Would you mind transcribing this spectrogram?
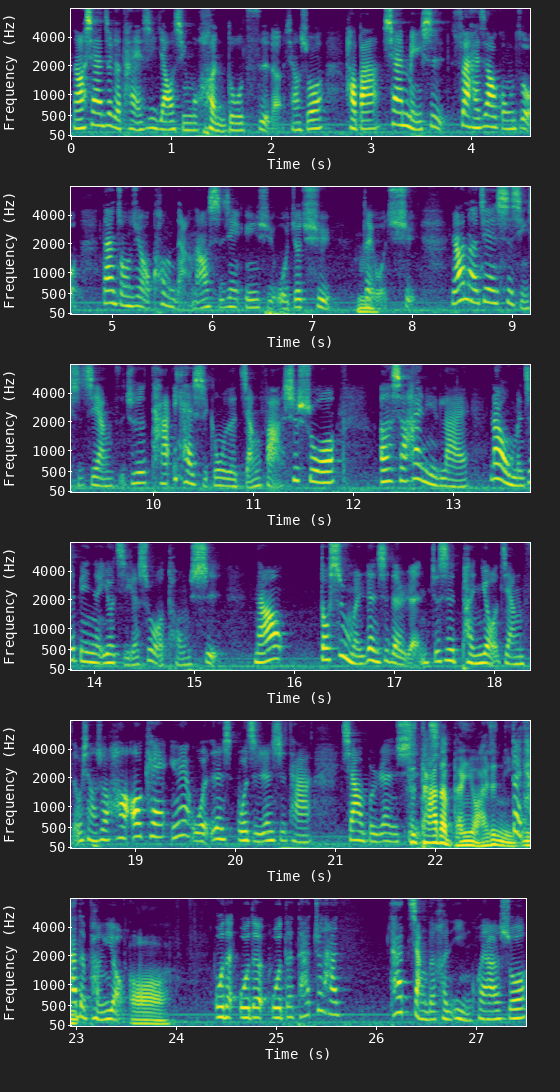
然后现在这个他也是邀请我很多次了，想说好吧，现在没事，虽然还是要工作，但中间有空档，然后时间允许我就去，对我去。嗯、然后呢，这件事情是这样子，就是他一开始跟我的讲法是说。呃，小海你来，那我们这边呢有几个是我同事，然后都是我们认识的人，就是朋友这样子。我想说，好，OK，因为我认识，我只认识他，其他不认识。是他的朋友还是你？对，他的朋友。哦。我的，我的，我的，他就他，他讲的很隐晦，啊说，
